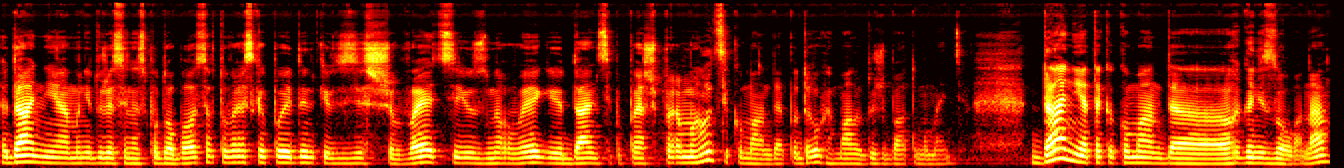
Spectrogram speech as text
Данія мені дуже сильно сподобалася в товариських поєдинків зі Швецією, з Норвегією. Данці, по-перше, перемогли ці команди, а по-друге, мали дуже багато моментів. Данія така команда організована,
